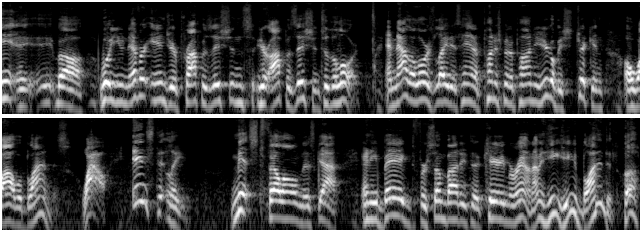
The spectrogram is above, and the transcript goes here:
uh, will you never end your propositions, your opposition to the Lord? And now the Lord's laid his hand of punishment upon you, you're going to be stricken a while with blindness. Wow. Instantly, mist fell on this guy and he begged for somebody to carry him around. I mean, he he blinded. Huh,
